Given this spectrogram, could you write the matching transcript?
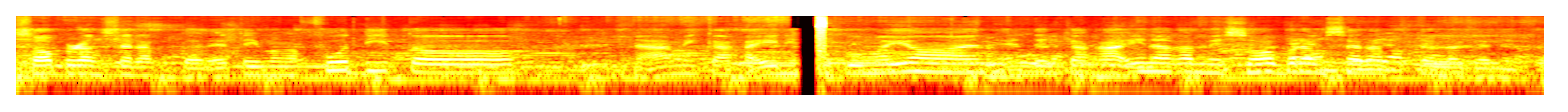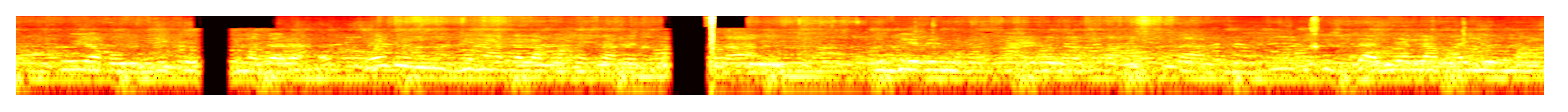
Sobrang sarap doon. Ito yung mga food dito na aming kakainin po ngayon. And then kakain na kami. Sobrang sarap talaga nito. Kuya ko, hindi ko madala. Pwede ginadala ko sa sarili. Hindi rin makakain ng basta-basta. Isda niya lang ay yung mga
